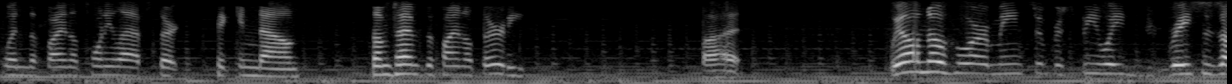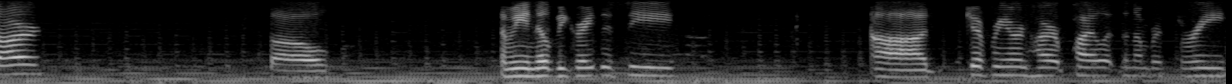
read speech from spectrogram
when the final 20 laps start picking down. Sometimes the final 30. But we all know who our main super speedway races are. So, I mean, it'll be great to see uh, Jeffrey Earnhardt pilot the number three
